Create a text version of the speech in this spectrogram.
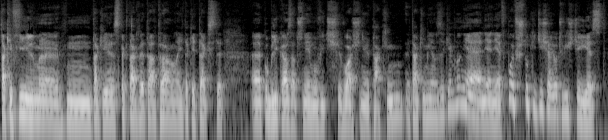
takie filmy, mm, takie spektakle teatralne i takie teksty, e, publika zacznie mówić właśnie takim, takim językiem? No nie, nie, nie. Wpływ sztuki dzisiaj oczywiście jest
